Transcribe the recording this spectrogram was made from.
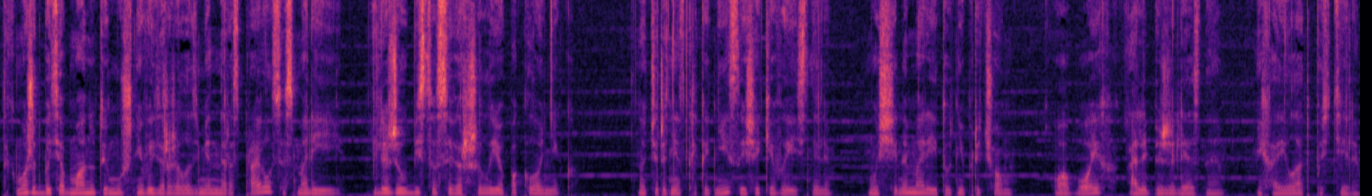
Так может быть, обманутый муж не выдержал измены и расправился с Марией? Или же убийство совершил ее поклонник? Но через несколько дней сыщики выяснили. Мужчины Марии тут ни при чем. У обоих алиби железное. Михаила отпустили.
